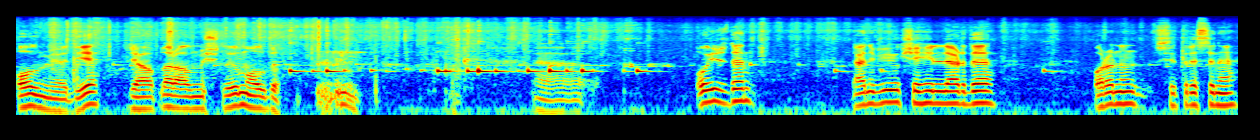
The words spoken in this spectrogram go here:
olmuyor diye cevaplar almışlığım oldu. Ee, o yüzden yani büyük şehirlerde oranın stresine,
